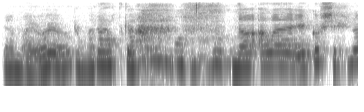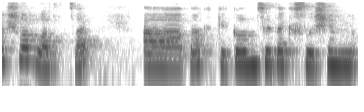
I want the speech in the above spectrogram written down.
Já má jo, jo, kamarádka. no, ale jako všechno šlo hladce. A pak ke konci tak slyším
